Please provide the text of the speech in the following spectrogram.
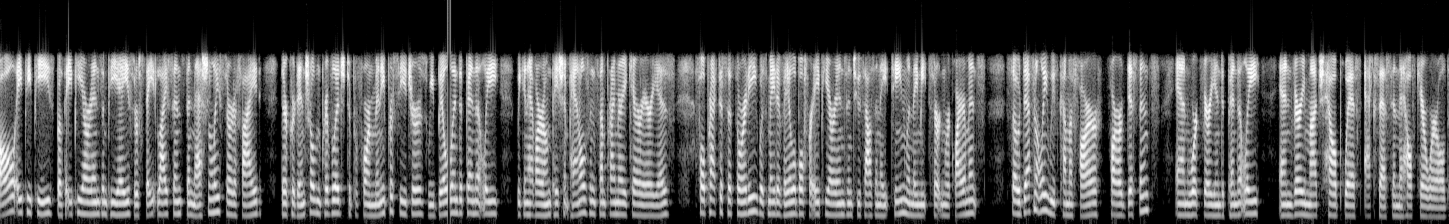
All APPs, both APRNs and PAs, are state licensed and nationally certified. They're credentialed and privileged to perform many procedures. We bill independently. We can have our own patient panels in some primary care areas. Full practice authority was made available for APRNs in 2018 when they meet certain requirements. So definitely we've come a far, far distance and work very independently and very much help with access in the healthcare world.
